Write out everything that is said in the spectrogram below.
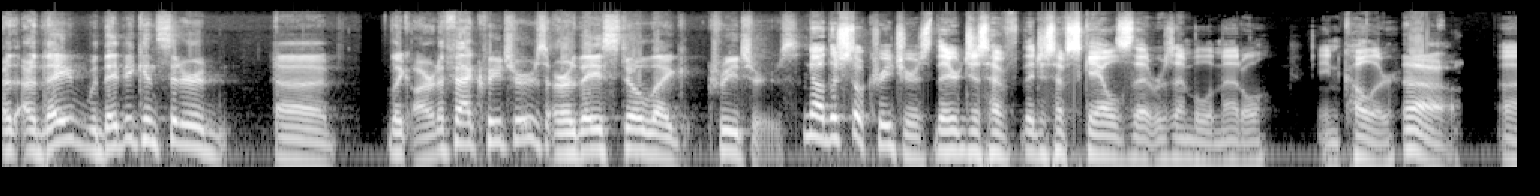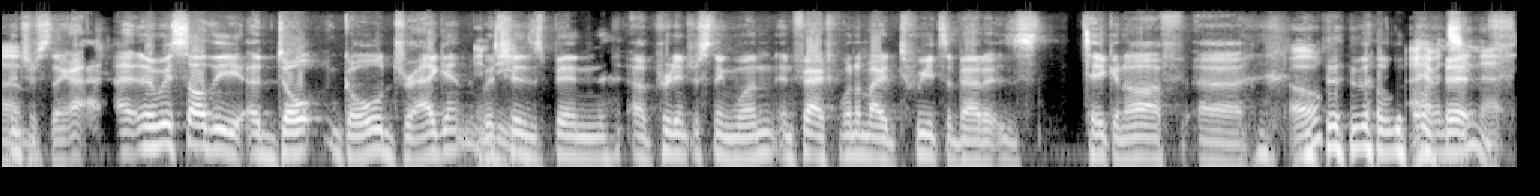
are, are they? Would they be considered uh like artifact creatures, or are they still like creatures? No, they're still creatures. They just have they just have scales that resemble a metal in color. Oh, Um, Interesting. I, I we saw the adult gold dragon, which has been a pretty interesting one. In fact, one of my tweets about it is taken off. Uh, Oh? I haven't bit. seen that.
